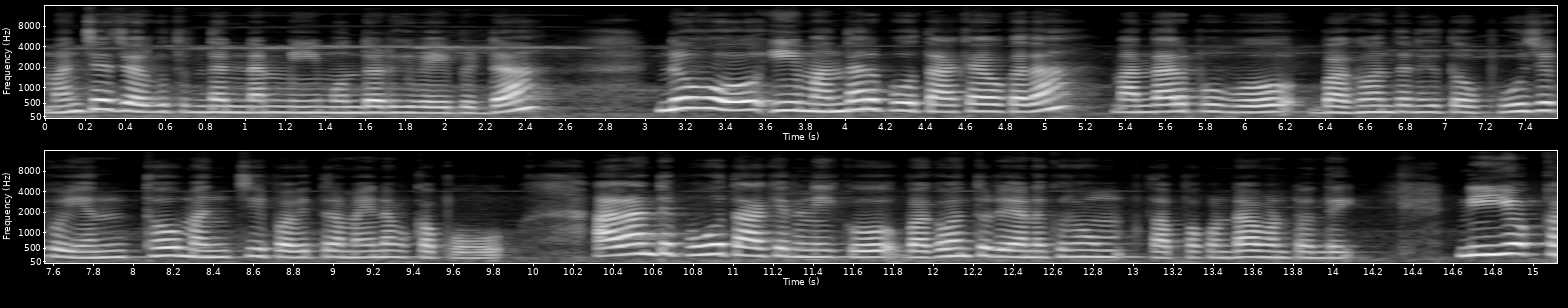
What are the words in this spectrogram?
మంచి జరుగుతుందని నమ్మి ముందడుగు వేయి బిడ్డ. నువ్వు ఈ మందార పువ్వు తాకావు కదా? మందార పువ్వు భగవంతునితో పూజకు ఎంతో మంచి పవిత్రమైన ఒక పువ్వు. అలాంటి పువ్వు తాకిన నీకు భగవంతుడి అనుగ్రహం తప్పకుండా ఉంటుంది. నీ యొక్క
